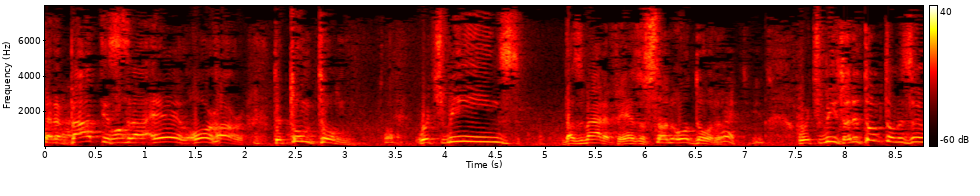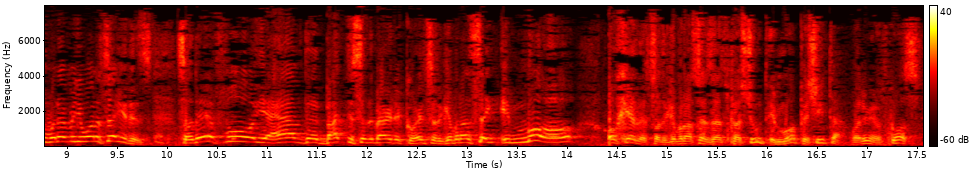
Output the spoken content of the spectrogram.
That about Israel or her, the tumtum. Which means doesn't matter if he has a son or daughter. Which means, so the tumtum is whatever you want to say it is. So therefore, you have the Baptist and the married Kohen. So the Gemara is saying, immo ochelet. So the Gemara says, that's pashut, immo peshita. What do you mean? Of course.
